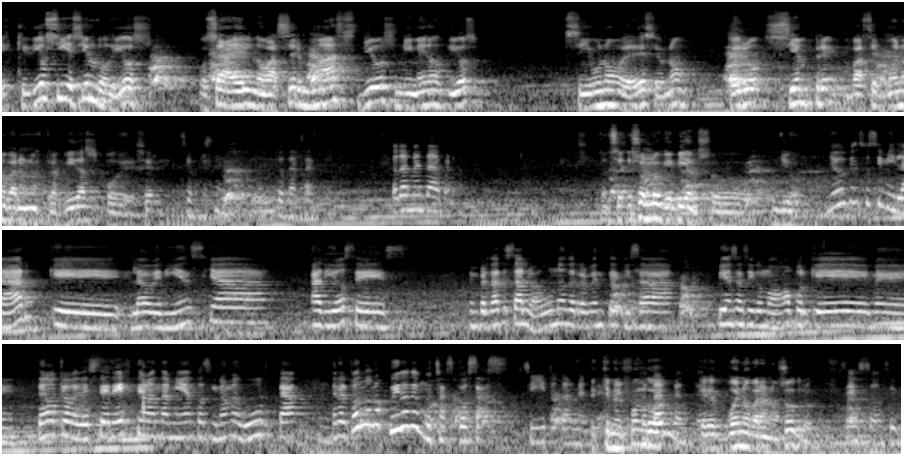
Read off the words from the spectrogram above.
es que Dios sigue siendo Dios. O sea, Él no va a ser más Dios ni menos Dios si uno obedece o no. Pero siempre va a ser bueno para nuestras vidas obedecer. siempre. Total, exacto. Totalmente de acuerdo. Entonces, eso es lo que pienso yo. Yo pienso similar, que la obediencia a Dios es, en verdad te salva. Uno de repente quizá piensa así como, oh, ¿por qué me tengo que obedecer este mandamiento si no me gusta? En el fondo nos cuida de muchas cosas. Sí, totalmente. Es que en el fondo Totalmente. es bueno para nosotros. Eso, sí.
